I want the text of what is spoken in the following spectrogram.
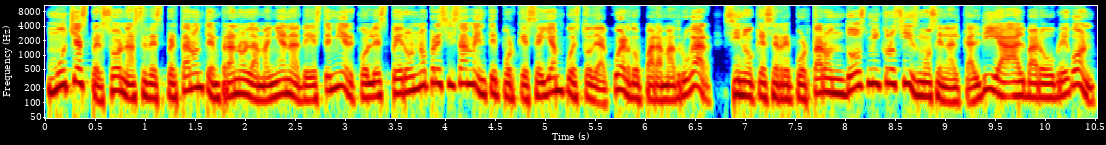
Muchas personas se despertaron temprano la mañana de este miércoles, pero no precisamente porque se hayan puesto de acuerdo para madrugar, sino que se reportaron dos microsismos en la alcaldía Álvaro Obregón,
